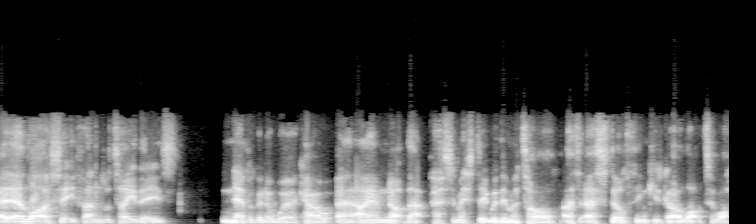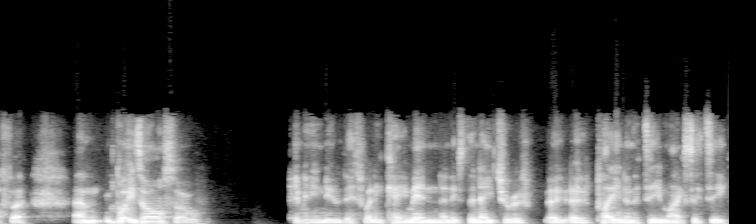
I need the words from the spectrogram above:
a, a lot of City fans will tell you that it's never going to work out. Uh, I am not that pessimistic with him at all. I, I still think he's got a lot to offer, um, but he's also. I mean, he knew this when he came in, and it's the nature of, of playing in a team like City.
